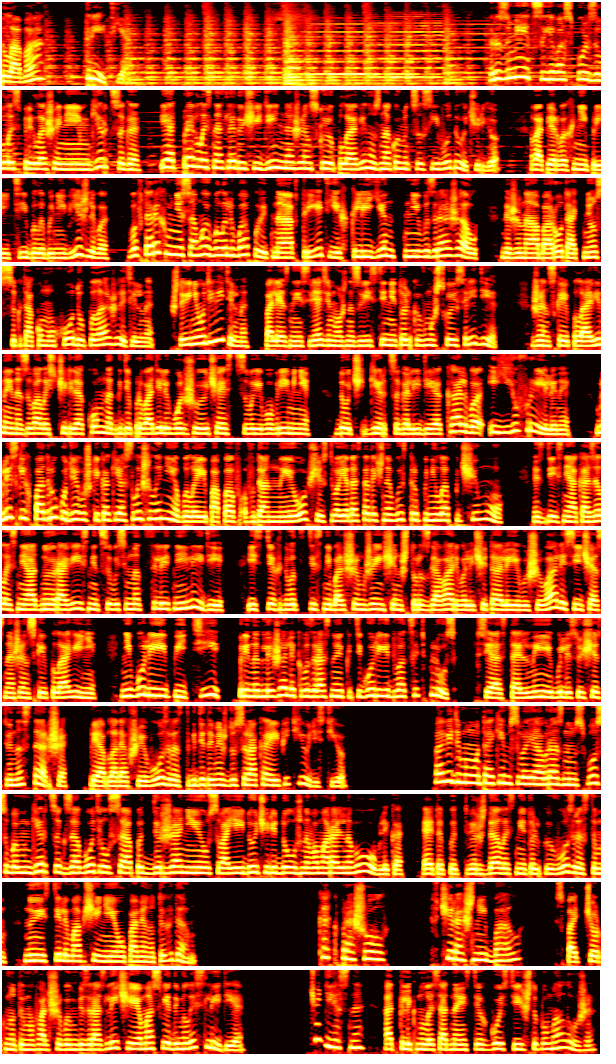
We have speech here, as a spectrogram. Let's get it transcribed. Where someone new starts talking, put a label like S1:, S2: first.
S1: Глава третья Разумеется, я воспользовалась приглашением герцога и отправилась на следующий день на женскую половину знакомиться с его дочерью. Во-первых, не прийти было бы невежливо, во-вторых, мне самой было любопытно, а в-третьих, клиент не возражал, даже наоборот отнесся к такому ходу положительно, что и неудивительно, полезные связи можно завести не только в мужской среде. Женской половиной называлась череда комнат, где проводили большую часть своего времени дочь герцога Лидия Кальва и ее фрейлины. Близких подруг у девушки, как я слышала, не было, и попав в данное общество, я достаточно быстро поняла, почему. Здесь не оказалось ни одной ровесницы восемнадцатилетней Лидии. Из тех двадцати с небольшим женщин, что разговаривали, читали и вышивали сейчас на женской половине, не более пяти принадлежали к возрастной категории 20+, все остальные были существенно старше, преобладавший возраст где-то между 40 и 50. По-видимому, таким своеобразным способом герцог заботился о поддержании у своей дочери должного морального облика. Это подтверждалось не только возрастом, но и стилем общения упомянутых дам. «Как прошел вчерашний бал?» С подчеркнутым фальшивым безразличием осведомилась Лидия. «Чудесно!» — откликнулась одна из тех гостей, что помоложе.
